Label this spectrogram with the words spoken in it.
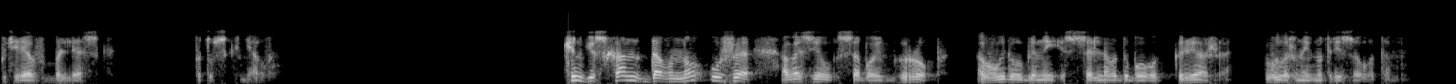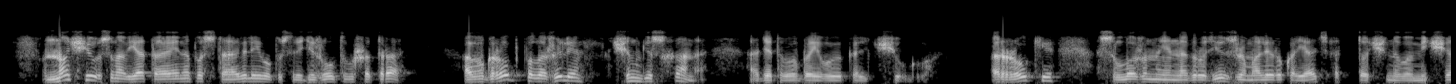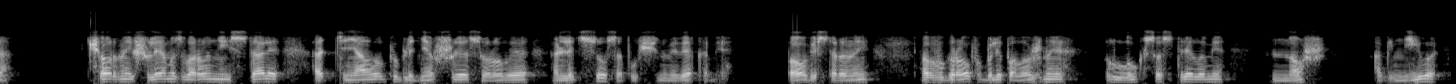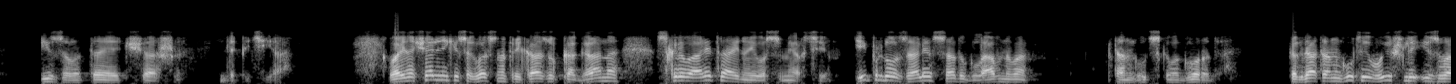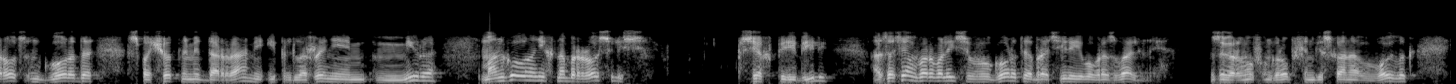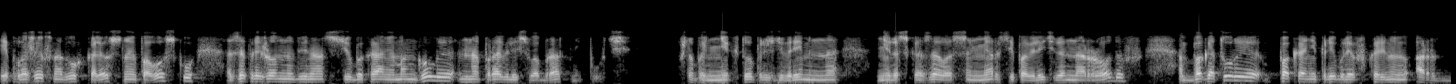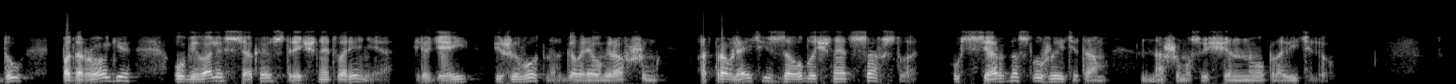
потеряв блеск, потускнел. Чингисхан давно уже возил с собой гроб, выдолбленный из цельного дубового кряжа, выложенный внутри золотом. Ночью сыновья тайно поставили его посреди желтого шатра, а в гроб положили Чингисхана, одетого в боевую кольчугу. Руки, сложенные на груди, сжимали рукоять отточенного меча. Черный шлем из вороньей стали оттенял побледневшее суровое лицо с опущенными веками. По обе стороны в гроб были положены лук со стрелами, нож, огниво и золотая чаша для питья. Военачальники, согласно приказу Кагана, скрывали тайну его смерти и продолжали осаду главного тангутского города. Когда тангуты вышли из ворот города с почетными дарами и предложением мира, монголы на них набросились, всех перебили, а затем ворвались в город и обратили его в развалины. Завернув гроб Чингисхана в войлок и положив на двухколесную повозку, запряженную двенадцатью быками, монголы направились в обратный путь. Чтобы никто преждевременно не рассказал о смерти повелителя народов, богатуры, пока не прибыли в коренную Орду, по дороге убивали всякое встречное творение, людей и животных, говоря умиравшим, «Отправляйтесь за облачное царство, усердно служите там нашему священному правителю».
